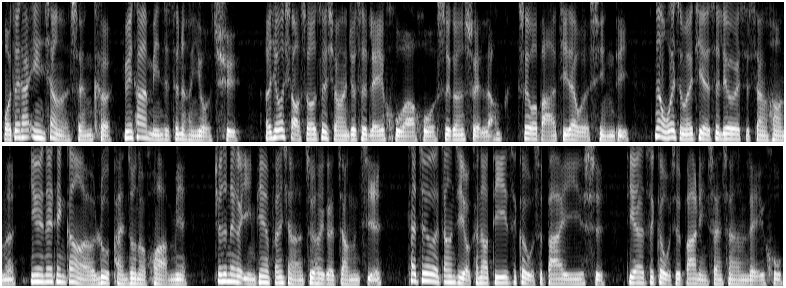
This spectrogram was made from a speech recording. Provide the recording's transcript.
我对它印象很深刻，因为它的名字真的很有趣，而且我小时候最喜欢的就是雷虎啊、火狮跟水狼，所以我把它记在我的心底。那我为什么会记得是六月十三号呢？因为那天刚好有录盘中的画面，就是那个影片分享的最后一个章节。在最后一个章节有看到第一只个股是八一一四，第二只个股是八零三三的雷虎，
